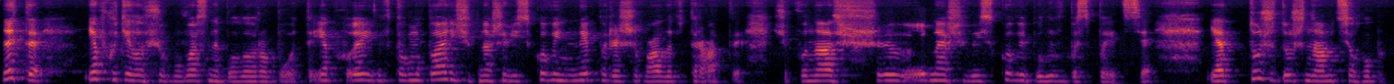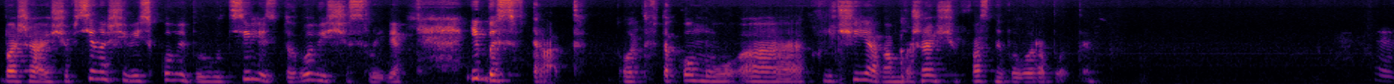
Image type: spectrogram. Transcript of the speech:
знаєте, я б хотіла, щоб у вас не було роботи. Я б е, в тому плані, щоб наші військові не переживали втрати, щоб у нас наші військові були в безпеці. Я дуже дуже нам цього бажаю, щоб всі наші військові були цілі, здорові, щасливі і без втрат. От в такому е, ключі я вам бажаю, щоб у вас не було роботи. Е,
